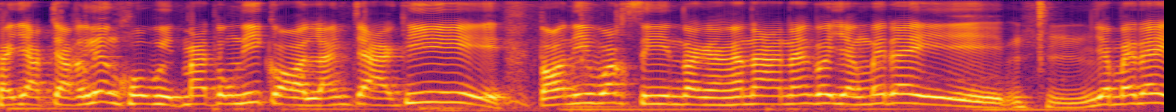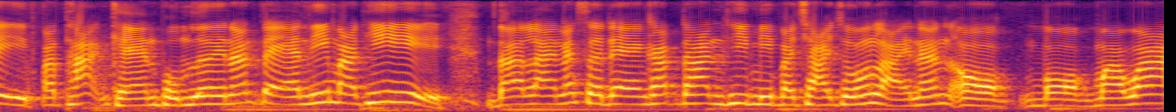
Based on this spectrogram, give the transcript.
ขยับจากเรื่องโควิดมาตรงนี้ก่อนหลังจากที่ตอนนี้วัคซีนต่างๆนานานั้นก็ยังไม่ได้ยังไม่ได้ปะทะแขนผมเลยนั้น แต่อันนี้มาที่ดารานักแสดงครับท่านที่มีประชาชนทั้งหลายนั้นออกบอกมาว่า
